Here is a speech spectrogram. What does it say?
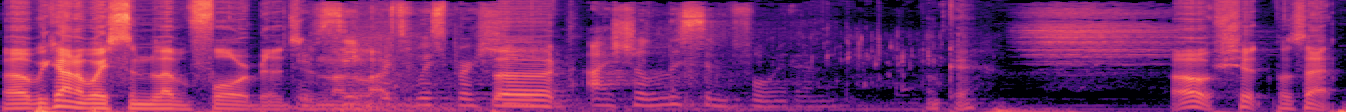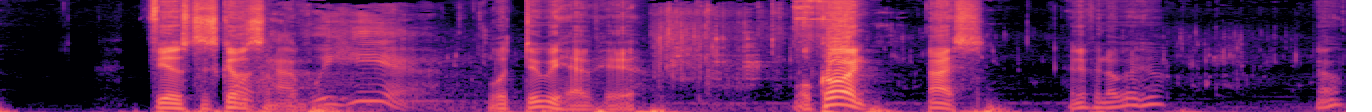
Well, we kinda wasted some level 4 abilities, If I'm not gonna whisper But- here, I shall listen for them. Okay. Oh shit, what's that? Theo's discovered What something. have we here? What do we have here? More coin! Nice. Anything over here? No?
